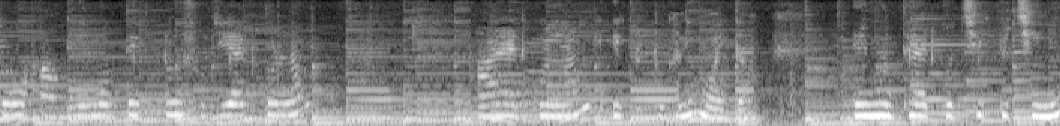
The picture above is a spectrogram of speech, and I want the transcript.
তো আমি এর মধ্যে একটু সুজি অ্যাড করলাম, আর অ্যাড করলাম একটুখানি ময়দা। এর মধ্যে অ্যাড করছি একটু চিনি,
